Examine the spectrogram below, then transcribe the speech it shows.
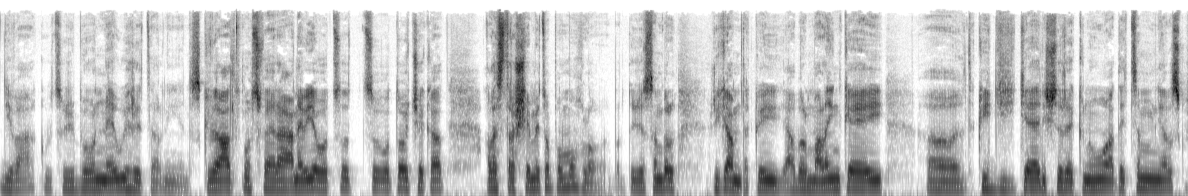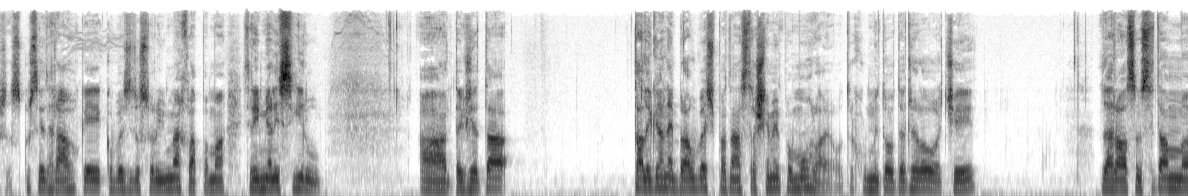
diváků, což bylo neuvěřitelné. Skvělá atmosféra, já nevěděl, co, co od toho čekat, ale strašně mi to pomohlo, protože jsem byl, říkám, takový, já byl malinký, takový dítě, když to řeknu, a teď jsem měl zkusit hrát hokej jako s dospělými chlapama, kteří měli sílu. A takže ta, ta liga nebyla vůbec špatná, strašně mi pomohla, jo. trochu mi to otevřelo oči. Zahrál jsem si tam uh,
